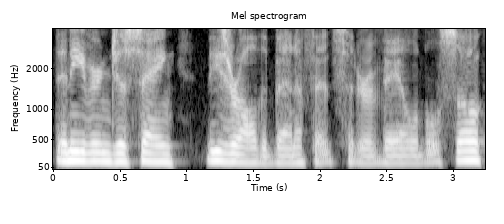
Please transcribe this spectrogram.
than even just saying, these are all the benefits that are available. So,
